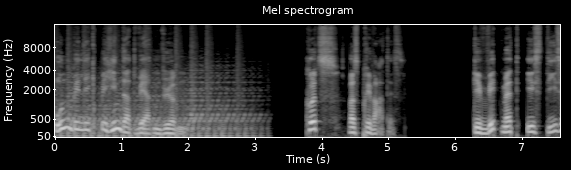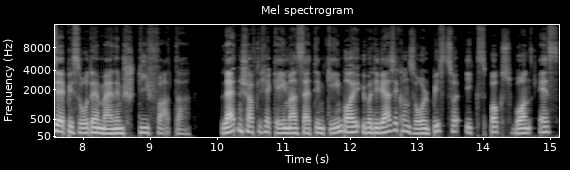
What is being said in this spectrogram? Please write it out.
unbillig behindert werden würden. Kurz was Privates. Gewidmet ist diese Episode meinem Stiefvater, leidenschaftlicher Gamer seit dem Gameboy über diverse Konsolen bis zur Xbox One S,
